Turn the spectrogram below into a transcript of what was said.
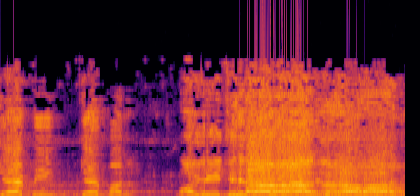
ਜੈ ਭੀਮ, ਜੈ ਭਾਰਤ। 好一进道，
